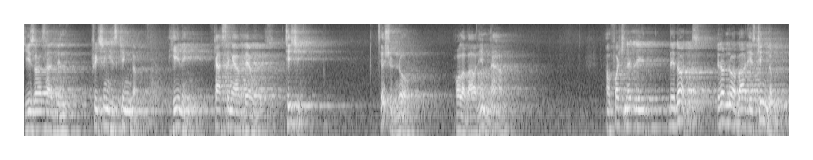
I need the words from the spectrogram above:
Jesus had been preaching his kingdom, healing, casting out devils, teaching. They should know all about him now. Unfortunately, they don't. They don't know about his kingdom.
